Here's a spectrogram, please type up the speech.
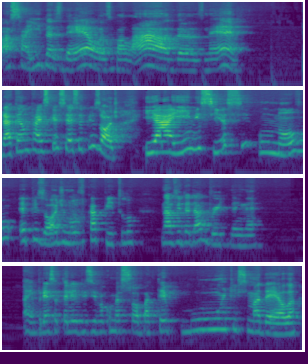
as saídas dela, as baladas, né? para tentar esquecer esse episódio. E aí inicia-se um novo episódio, um novo capítulo na vida da Britney, né? A imprensa televisiva começou a bater muito em cima dela.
